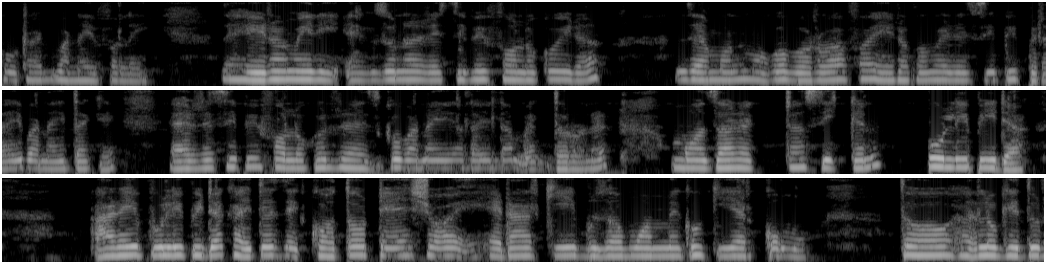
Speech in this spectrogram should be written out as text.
হুটহাট বানাই ফেলাই। এরমেরই একজনের রেসিপি ফলো কইরা যেমন মগো বড় আফা এরকমের রেসিপি প্রায় বানাই থাকে। এর রেসিপি ফলো করে আজকে বানাই লাইলাম এক ধরনের মজার একটা চিকেন পুলি পিঠা। আর, এই পুলি পিঠা খাইতে যে কত টেস্ট হয় এটা আর কি বুঝাবো আম্মেগো কি আর কমু? তো হ্যালো গেদুর,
